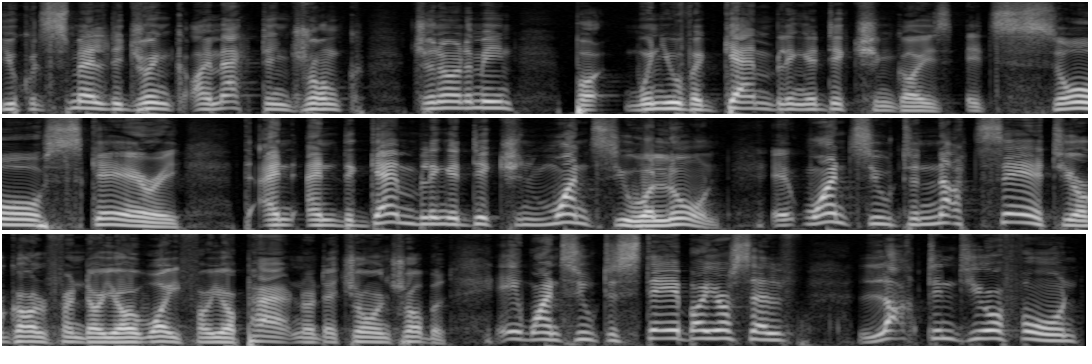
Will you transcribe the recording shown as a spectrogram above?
you can smell the drink. I'm acting drunk. Do you know what I mean? But when you have a gambling addiction, guys, it's so scary. And and the gambling addiction wants you alone. It wants you to not say it to your girlfriend or your wife or your partner that you're in trouble. It wants you to stay by yourself, locked into your phone,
